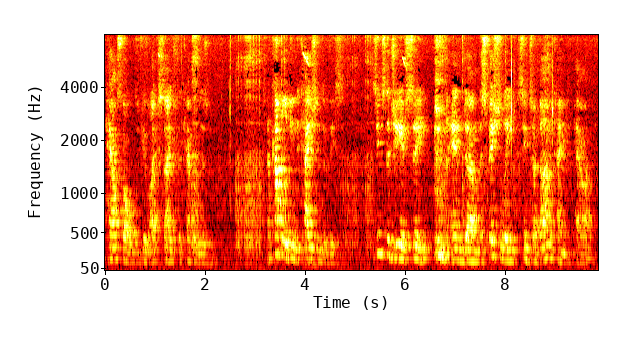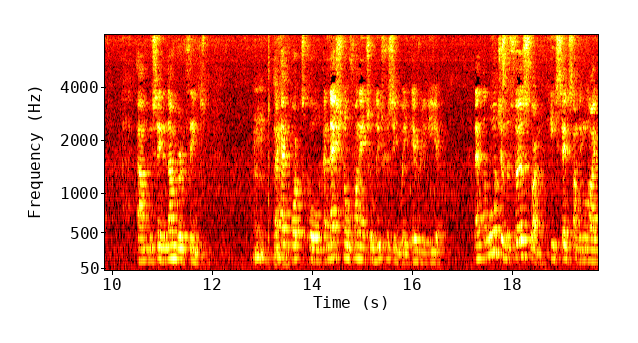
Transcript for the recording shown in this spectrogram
households, if you like, safe for capitalism. A couple of indications of this. Since the GFC, and um, especially since Obama came to power, um, we've seen a number of things. They have what's called a National Financial Literacy Week every year. Now, at the launch of the first one, he said something like,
